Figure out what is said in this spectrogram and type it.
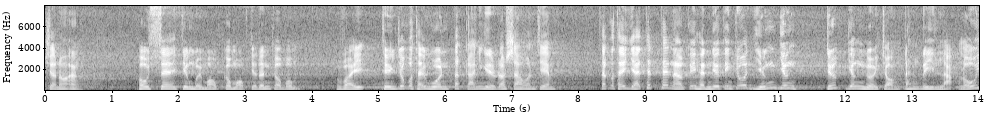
cho nó ăn. Hô-xê chương 11 câu 1 cho đến câu 4 Vậy Thiên Chúa có thể quên tất cả những điều đó sao anh chị em? Ta có thể giải thích thế nào Khi hình như Thiên Chúa dững dưng Trước dân người chọn đang đi lạc lối?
